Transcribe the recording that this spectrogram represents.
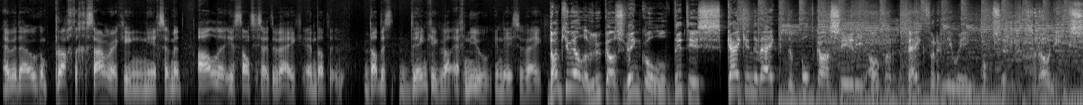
hebben we daar ook een prachtige samenwerking neergezet met alle instanties uit de wijk. En dat, dat is denk ik wel echt nieuw in deze wijk. Dankjewel, Lucas Winkel. Dit is Kijk in de Wijk, de podcastserie over wijkvernieuwing op zijn Gronings.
